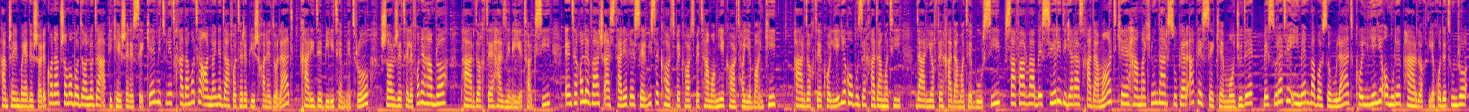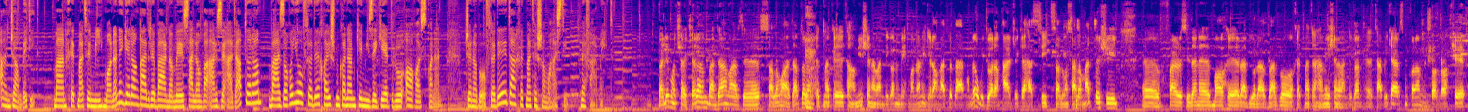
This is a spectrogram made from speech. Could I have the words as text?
همچنین باید اشاره کنم شما با دانلود اپلیکیشن سکه می‌تونید خدمات آنلاین دفاتر پیشخان دولت، خرید بلیت مترو، شارژ تلفن همراه، پرداخت هزینه تاکسی، انتقال وجه از طریق سرویس کارت به کارت به تمامی کارت های بانکی، پرداخت کلیه قبوز خدماتی، دریافت خدمات بورسی، سفر و بسیاری دیگر خدمات که همکنون در سوپر اپ سکه موجوده به صورت ایمن و با سهولت کلیه امور پرداختی خودتون رو انجام بدید. من خدمت میهمانان گرانقدر برنامه سلام و عرض ادب دارم و از آقای افتاده خواهش می‌کنم که میزه گرد رو آغاز کنن. جناب افتاده در خدمت شما هستیم. بفرمایید. بله متشکرم. بنده هم عرض سلام و ادب دارم خدمت تمامی شنوندگان و مهمانان گرانقدر برنامه. امیدوارم هر جا که هستید سلام و سلامت باشید. فرسیدن ماه ربیع الاول رو خدمت همه شنوندگان تبریک عرض می‌کنم. انشالله که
